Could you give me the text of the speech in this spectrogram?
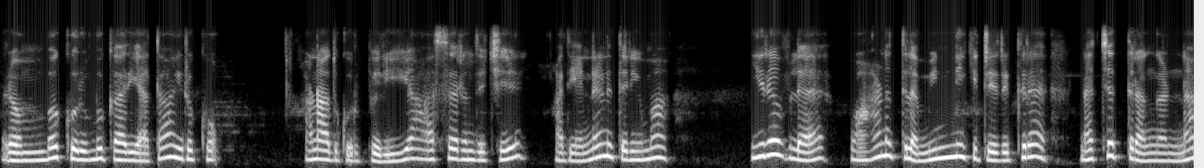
ரொம்ப குறும்புக்காரியாக தான் இருக்கும். ஆனால் அதுக்கு ஒரு பெரிய ஆசை இருந்துச்சு. அது என்னன்னு தெரியுமா? இரவில் வானத்தில் மின்னிக்கிட்டு இருக்கிற நட்சத்திரங்கன்னா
